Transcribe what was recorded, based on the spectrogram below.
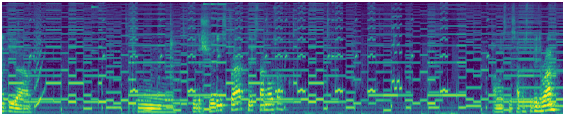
To uh, hmm, do the shooting strap next time also. Unless this happens to be the run.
